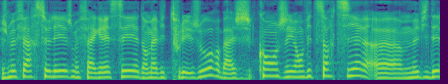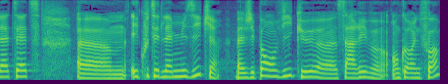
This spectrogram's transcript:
je me fais harceler, je me fais agresser dans ma vie de tous les jours, bah, quand j'ai envie de sortir, euh, me vider la tête, euh, écouter de la musique, bah, j'ai pas envie que euh, ça arrive encore une fois.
